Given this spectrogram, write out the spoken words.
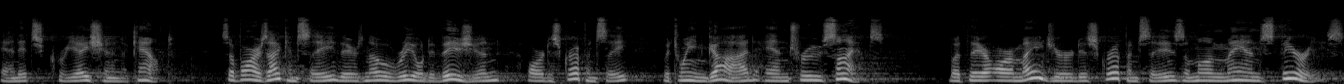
and its creation account. So far as I can see, there's no real division or discrepancy between God and true science. But there are major discrepancies among man's theories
